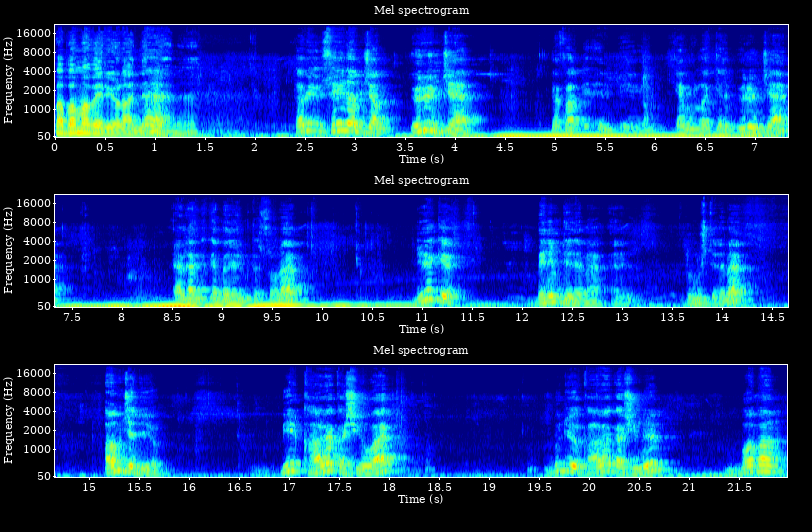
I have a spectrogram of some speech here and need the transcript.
Babama veriyor annem Evet. yani. he. Tabii Hüseyin amcam ölünce vefat edip, e, Emrullah gelip ölünce evlendikten belirli bir müddet sonra diyor ki benim dedeme yani Durmuş dedeme amca diyor bir kahve kaşığı var bu diyor kahve kaşığını babam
